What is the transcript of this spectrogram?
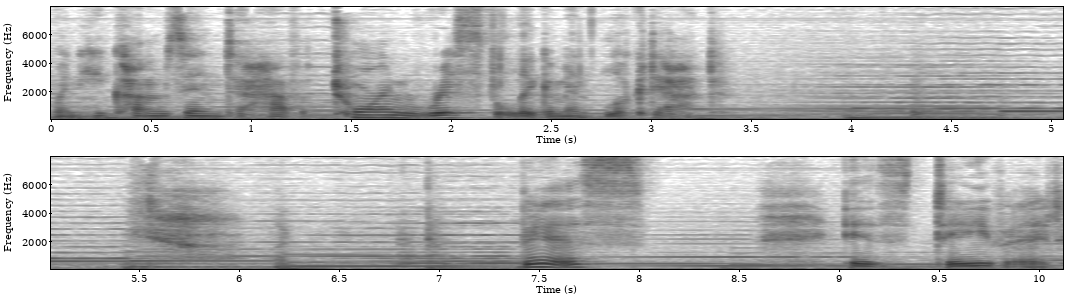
when he comes in to have a torn wrist ligament looked at. This is David.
